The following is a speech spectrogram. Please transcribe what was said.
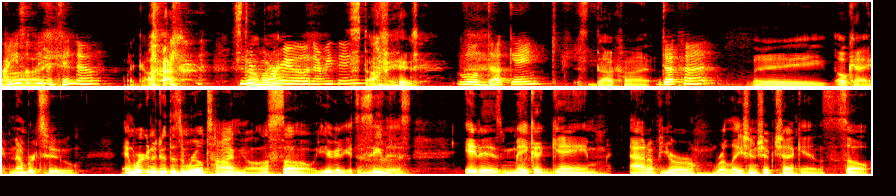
I used to play Nah. Nintendo, my God, Super it. Mario, and everything. Stop it. A little duck game, It's Duck Hunt. duck hunt. Hey, okay, number two, and we're gonna do this in real time, y'all. So you're gonna get to Mm. see this. It is make a game out of your relationship check-ins. So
